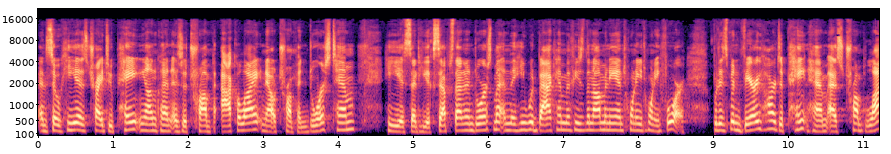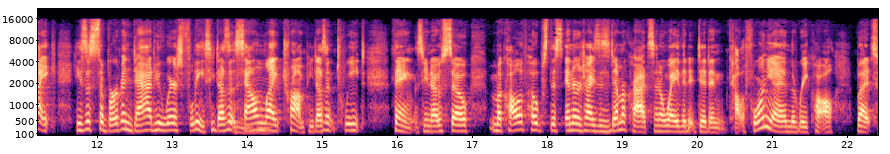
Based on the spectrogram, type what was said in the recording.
And so he has tried to paint Youngkin as a Trump acolyte. Now Trump endorsed him. He has said he accepts that endorsement and that he would back him if he's the nominee in 2024. But it's been very hard to paint him as Trump-like. He's a suburban dad who wears fleece. He doesn't sound like Trump. He doesn't tweet things, you know. So McAuliffe hopes this energizes Democrats in a way that it did in California in the recall, but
